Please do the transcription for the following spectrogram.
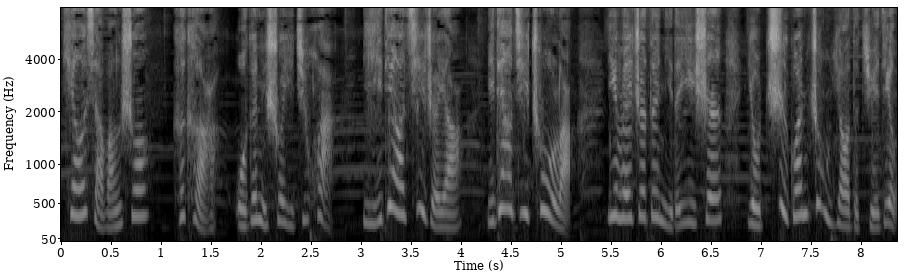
听我小王说，可可，我跟你说一句话，你一定要记着呀，一定要记住了，因为这对你的一生有至关重要的决定。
